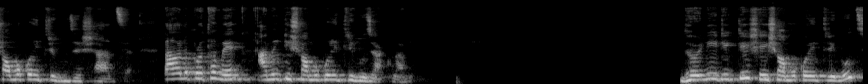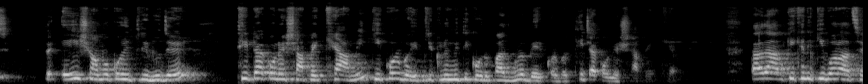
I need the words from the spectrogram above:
সমকোণী ত্রিভুজের সাহায্যে। তাহলে প্রথমে আমি একটি সমকোণী ত্রিভুজ আঁকলাম। ধরে এটি একটি, সেই সমকোণী ত্রিভুজ। তো এই সমকোণী ত্রিভুজের থিটা কোণের সাপেক্ষে আমি কি করব? এই ত্রিকোণমিতিক অনুপাতগুলো বের করব থিটা কোণের সাপেক্ষে। তাহলে আমাকে এখানে কি বলা আছে?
